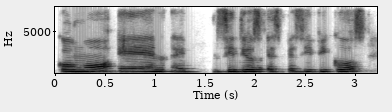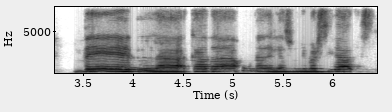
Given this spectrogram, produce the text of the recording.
como en eh, sitios específicos de la, cada una de las universidades.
